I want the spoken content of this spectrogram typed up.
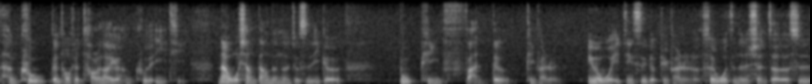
很酷，跟同学讨论到一个很酷的议题。那我想当的呢，就是一个不平凡的平凡人。因为我已经是一个平凡人了，所以我只能选择的是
